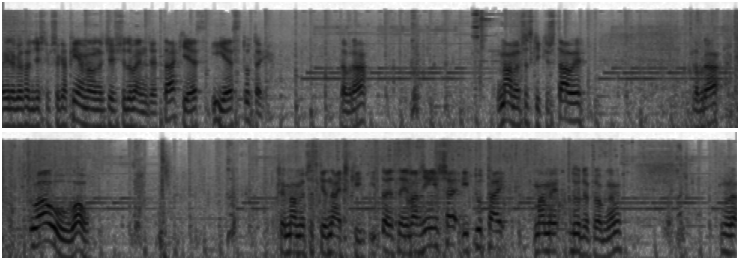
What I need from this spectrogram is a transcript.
O ile go to gdzieś nie przegapiłem, mam nadzieję, że się tu będzie. Tak, jest i jest tutaj. Dobra. Mamy wszystkie kryształy. Dobra. Wow, wow. Czyli mamy wszystkie znaczki i to jest najważniejsze i tutaj mamy duży problem. Dobra.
